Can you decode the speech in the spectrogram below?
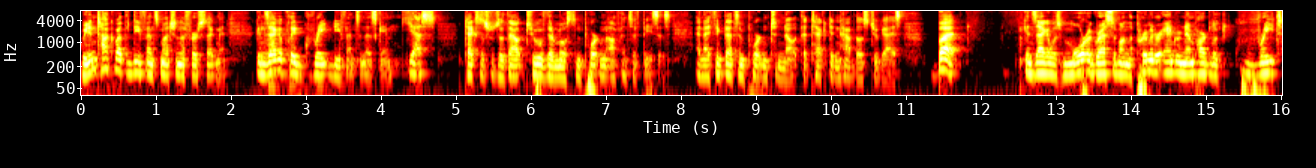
We didn't talk about the defense much in the first segment. Gonzaga played great defense in this game. Yes, Texas was without two of their most important offensive pieces. And I think that's important to note that Tech didn't have those two guys. But Gonzaga was more aggressive on the perimeter. Andrew Nembhard looked great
